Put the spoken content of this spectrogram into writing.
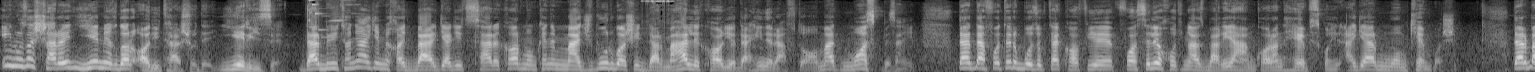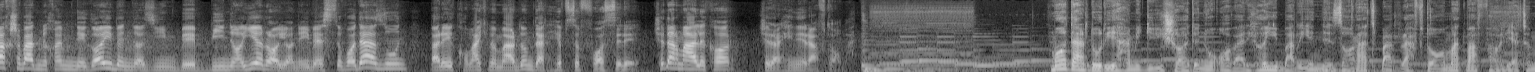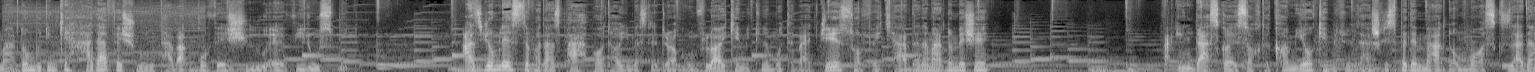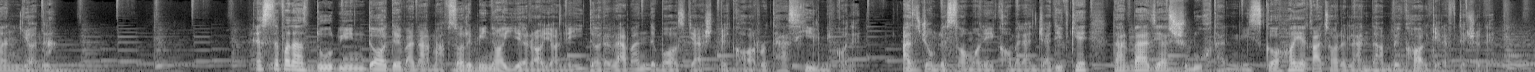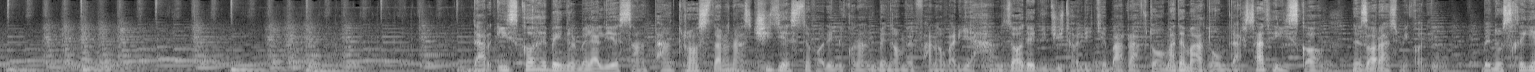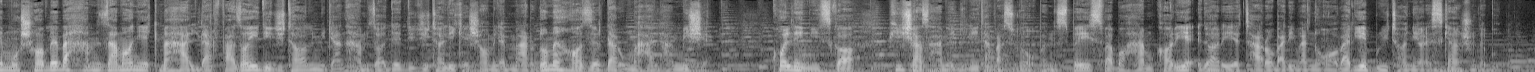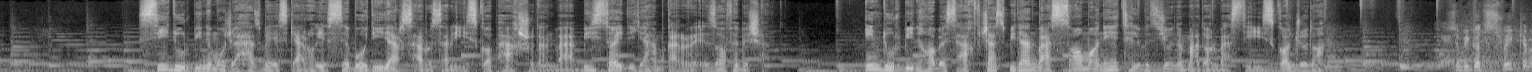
این روزا شرایط یه مقدار عادی تر شده یه ریزه. در بریتانیا اگه می‌خواید برگردید سر کار ممکنه مجبور باشید در محل کار یا در حین رفت و آمد ماسک بزنید. در دفاتر بزرگتر کافیه فاصله خودتون از بقیه همکاران حفظ کنید اگر ممکن باشه در بخش بعد می‌خوایم نگاهی بندازیم به بینایی رایانه‌ای و استفاده از اون برای کمک به مردم در حفظ فاصله چه در محل کار چه در حین رفت و آمد. ما در دوره همگیری شاهد نوآوری هایی برای نظارت بر رفت و آمد و فعالیت مردم بودیم که هدفشون توقف شیوع ویروس بود. از جمله استفاده از پهپادهایی مثل دراگون فلای که می‌تونه متوجه سرفه کردن مردم بشه و این دستگاه ساخت کامیو که می‌تونه تشخیص بده مردم ماسک زدن یا نه. استفاده از دوربین، داده و نرم افزار بینایی رایانه‌ای داره روند بازگشت به کار رو تسهیل می‌کنه از جمله سامانه کاملا جدید که در بعضی از شلوغترین ایستگاه های قطار لندن به کار گرفته شده. در ایستگاه بین المللی سنت پنکراس دارن از چیزی استفاده می کنند به نام فناوری همزاد دیجیتالی که بر رفت آمد مردم در سطح ایستگاه نظارت می‌کنه. به نسخه مشابه و همزمان یک محل در فضای دیجیتال میگن همزاد دیجیتالی که شامل مردم حاضر در اون محل هم میشه. کل این ایستگاه پیش از همهگیری توسط OpenSpace و با همکاری اداره ترابری و نوآوری بریتانیا اسکن شده بود. سی دوربین مجهز به اسکنرهای سه‌بعدی در سراسر ایستگاه پخش شدند و 20 تای دیگه هم قرار اضافه بشن. این دوربین ها به سقف چسبیدن و از سامانه تلویزیون مداربسته ایستگاه جدان.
